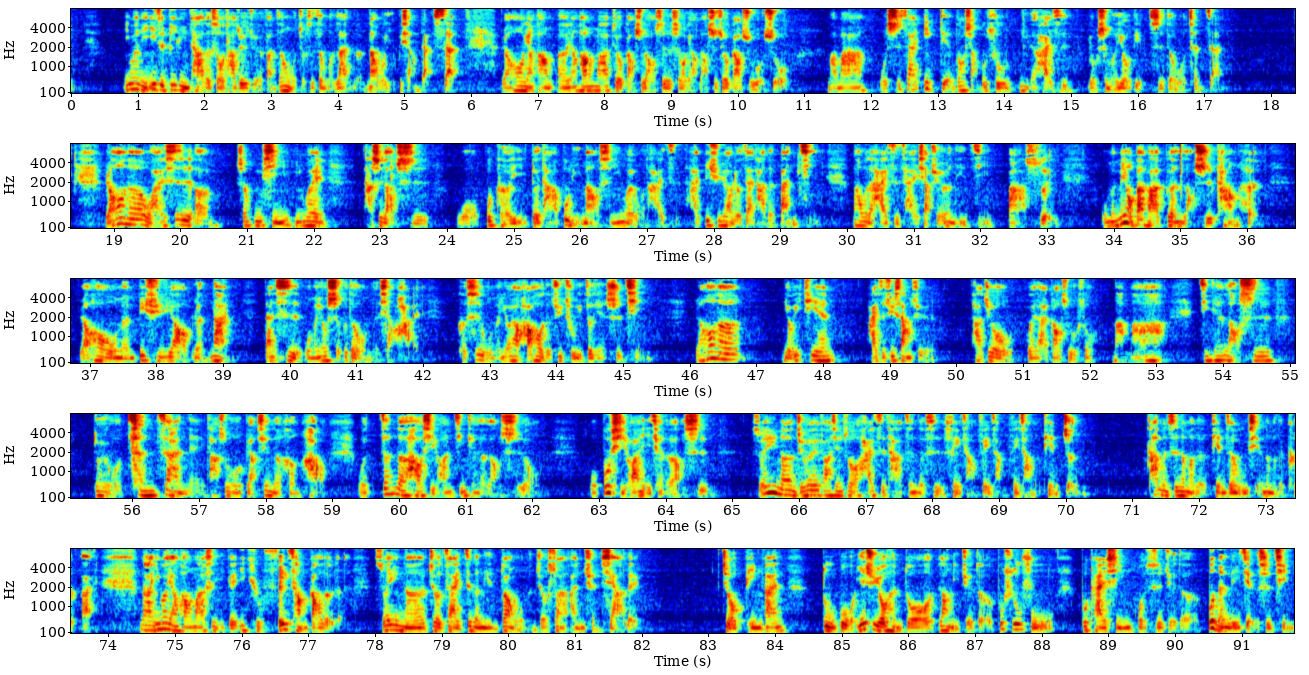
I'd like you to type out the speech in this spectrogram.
因为你一直批评他的时候，他就会觉得反正我就是这么烂了，那我也不想改善。然后杨桃呃杨桃妈就告诉老师的时候，老师就告诉我说：“妈妈，我实在一点都想不出你的孩子有什么优点值得我称赞。”然后呢，我还是呃深呼吸，因为他是老师，我不可以对他不礼貌，是因为我的孩子还必须要留在他的班级。那我的孩子才小学二年级，八岁，我们没有办法跟老师抗衡，然后我们必须要忍耐，但是我们又舍不得我们的小孩，可是我们又要好好的去处理这件事情。然后呢，有一天孩子去上学，他就回来告诉我说：“妈妈，今天老师对我称赞呢，他说我表现的很好。”我真的好喜欢今天的老师哦，我不喜欢以前的老师，所以呢，你就会发现说，孩子他真的是非常非常非常的天真，他们是那么的天真无邪，那么的可爱。那因为杨桃妈是一个 EQ 非常高的人，所以呢，就在这个年段，我们就算安全下来，就平安度过。也许有很多让你觉得不舒服、不开心，或者是觉得不能理解的事情。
